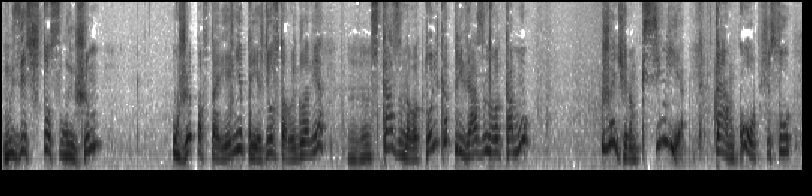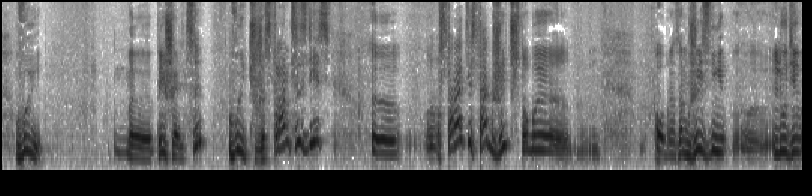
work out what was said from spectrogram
Мы здесь что слышим? Уже повторение прежде во второй главе. Угу. Сказанного, только привязанного к кому? К женщинам, к семье. Там, к обществу. Вы э, пришельцы, вы чужестранцы здесь, Э, старайтесь так жить, чтобы образом жизни э, люди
